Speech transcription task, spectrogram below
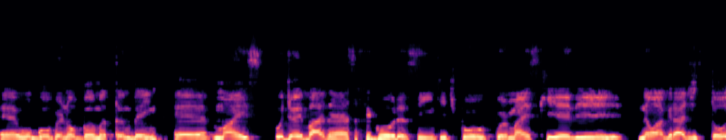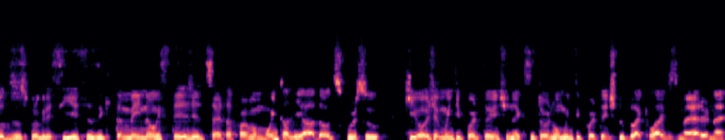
é, o governo Obama também, é, mas o Joe Biden é essa figura, assim, que, tipo, por mais que ele não agrade todos os progressistas e que também não esteja, de certa forma, muito aliado ao discurso que hoje é muito importante, né, que se tornou muito importante do Black Lives Matter, né,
